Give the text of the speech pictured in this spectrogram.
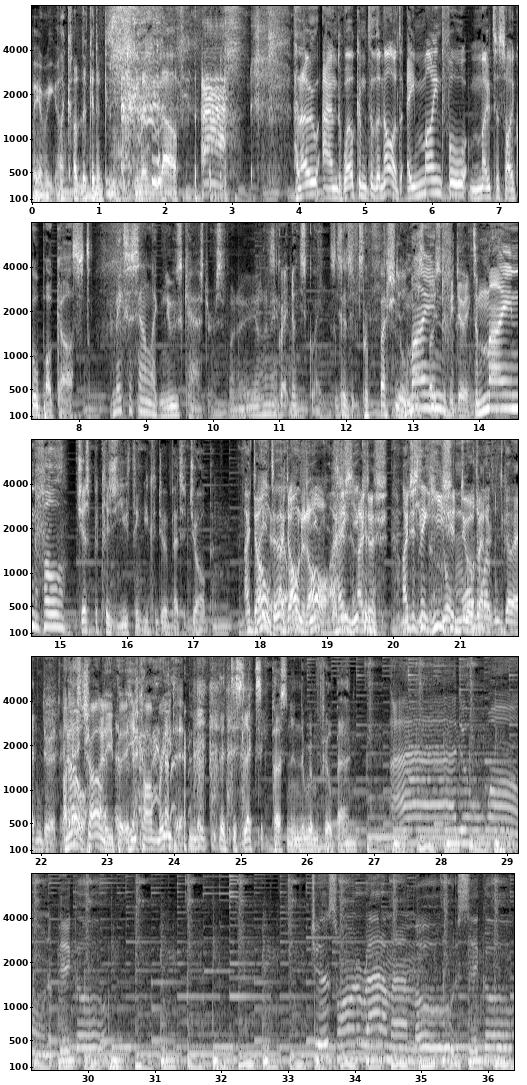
here we go. I can't look at him because he made me laugh. Hello and welcome to The Nod, a mindful motorcycle podcast. It makes us sound like newscasters, but uh, you know what I mean. It's great. No, he's great. He's, It's he's professional. doing what he's supposed to be doing. It's a mindful. Just because you think you can do a better job, I don't. do I don't Oh, at you- all. I hey, just, you I can- just, I just think he you're should do more a than better. welcome to go ahead and do it. I know know. it's Charley, but he can't read it. Make the dyslexic person in the room feel bad. I don't want. Just want to ride on my motorcycle.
